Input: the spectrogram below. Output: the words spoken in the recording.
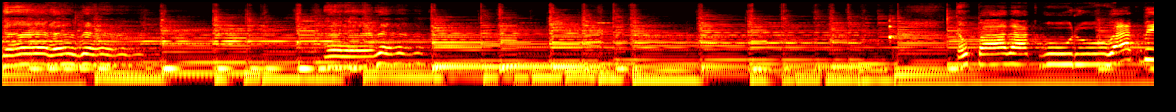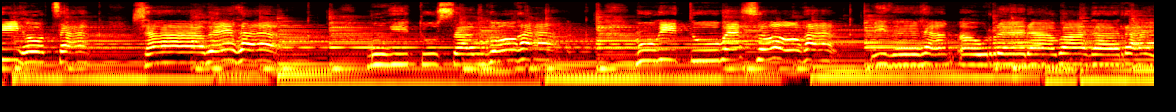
Taupadak buruak bihotzak sabelak Mugitu zangoak, mugitu bezoak Bidean aurrera badarrai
